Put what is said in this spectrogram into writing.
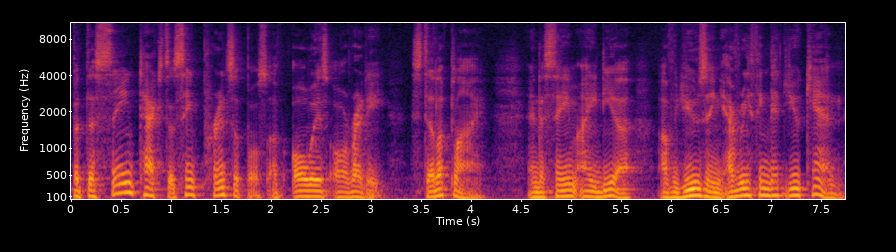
But the same text, the same principles of always already still apply, and the same idea of using everything that you can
